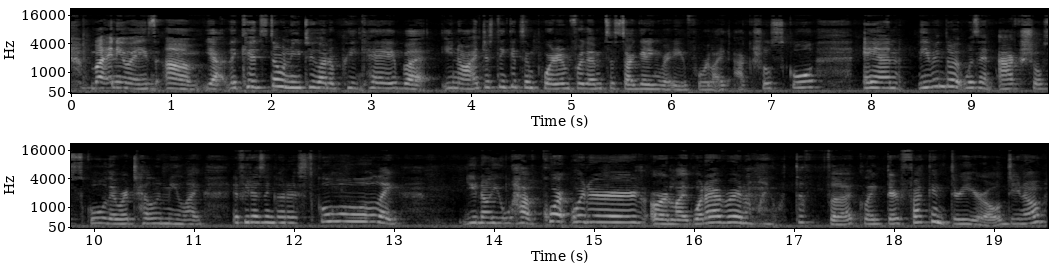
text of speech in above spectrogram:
But anyways um yeah the kids don't need to go to pre-K but you know i just think it's important for them to start getting ready for like actual school. And even though it wasn't actual school they were telling me like if he doesn't go to school like you know, you have court orders or like whatever. And I'm like, what the fuck? Like they're fucking three-year-olds, you know?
